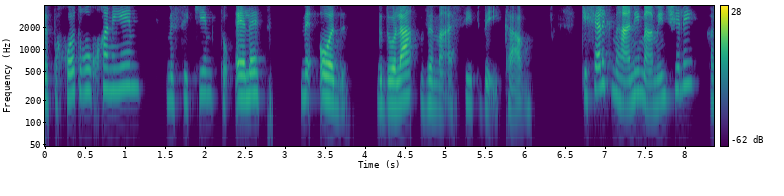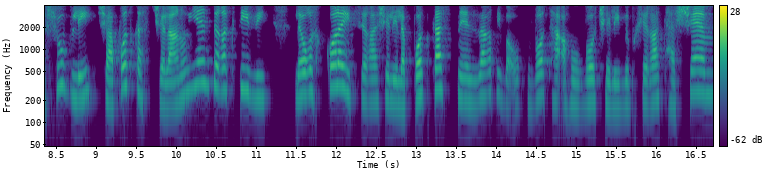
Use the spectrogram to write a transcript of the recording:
ופחות רוחניים מפיקים תועלת מאוד גדולה ומעשית בעיקר. כחלק מהאני מאמין שלי, חשוב לי שהפודקאסט שלנו יהיה אינטראקטיבי. לאורך כל היצירה שלי לפודקאסט נעזרתי בעוקבות האהובות שלי בבחירת השם,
